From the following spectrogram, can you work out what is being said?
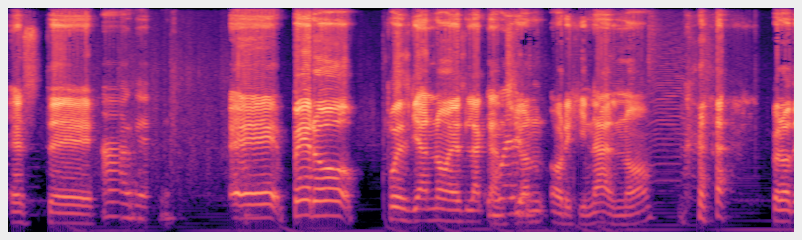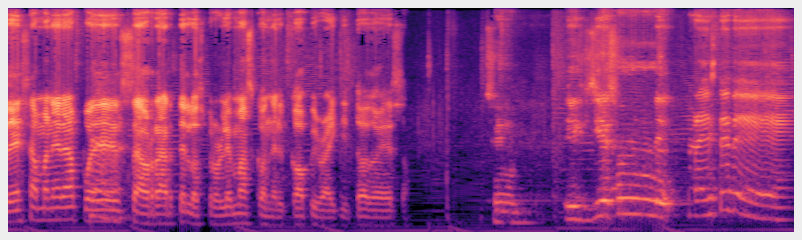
Este. Ah, ok. Eh, pero, pues ya no es la canción original, ¿no? pero de esa manera puedes ahorrarte los problemas con el copyright y todo eso. Sí. Y si es un. Para este de.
